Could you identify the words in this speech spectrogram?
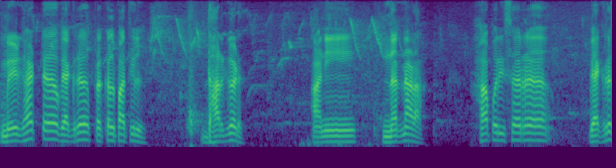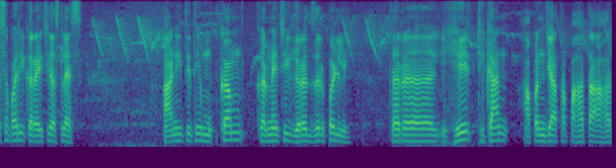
मेळघाट व्याघ्र प्रकल्पातील धारगड आणि नरनाळा हा परिसर व्याघ्र सफारी करायची असल्यास आणि तिथे मुक्काम करण्याची गरज जर पडली तर हे ठिकाण आपण जे आता पाहता आहात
